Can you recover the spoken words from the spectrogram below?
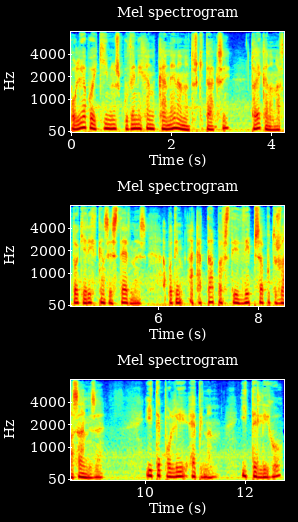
πολλοί από εκείνους που δεν είχαν κανένα να τους κοιτάξει το έκαναν αυτό και ρίχτηκαν σε στέρνες από την ακατάπαυστη δίψα που τους βασάνιζε. Είτε πολλοί έπιναν, είτε λίγο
